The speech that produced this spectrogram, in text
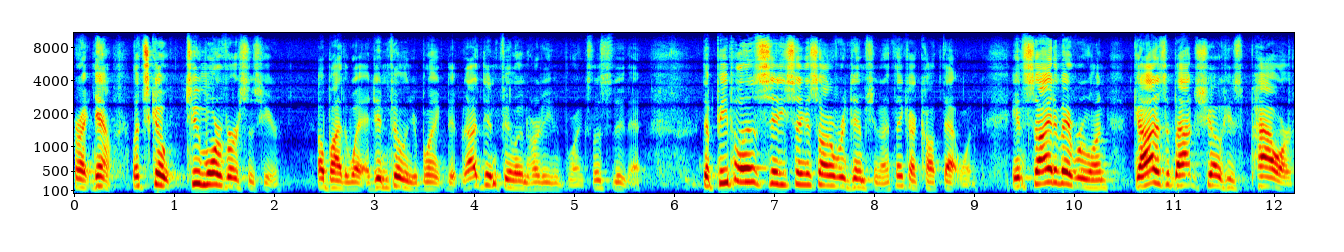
All right, now, let's go two more verses here. Oh, by the way, I didn't fill in your blank. I didn't fill in hardly any blanks. Let's do that. The people of the city sing a song of redemption. I think I caught that one. Inside of everyone, God is about to show his power.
